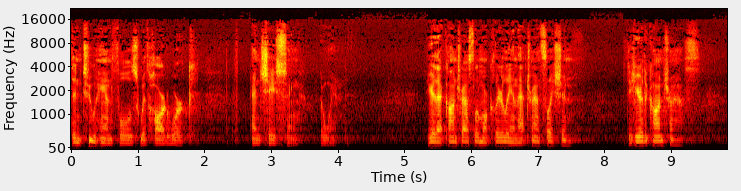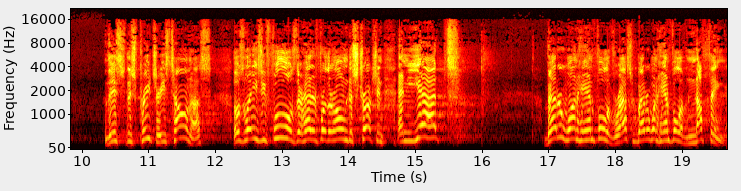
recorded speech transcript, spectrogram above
than two handfuls with hard work and chasing the wind. You hear that contrast a little more clearly in that translation? Do you hear the contrast? This, this preacher, he's telling us those lazy fools, they're headed for their own destruction. And yet, better one handful of rest, better one handful of nothing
